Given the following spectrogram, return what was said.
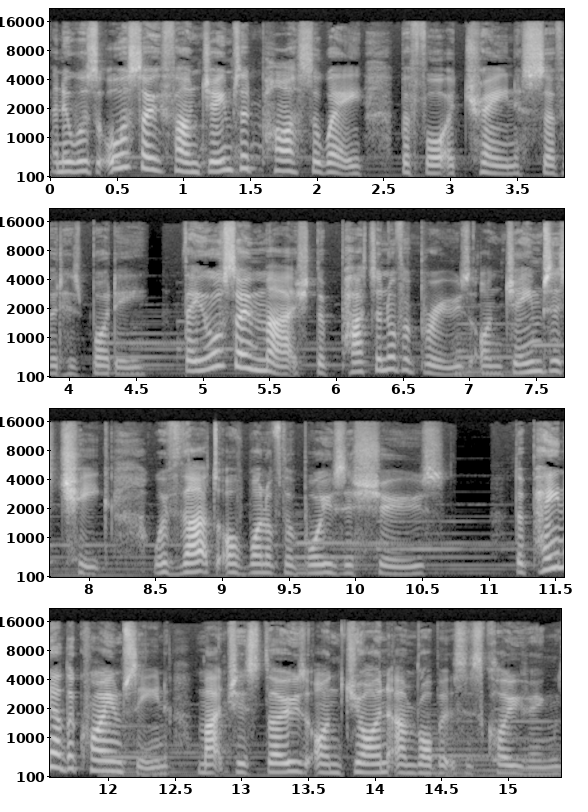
and it was also found James had passed away before a train severed his body. They also matched the pattern of a bruise on James's cheek with that of one of the boys' shoes. The paint at the crime scene matches those on Jon and Roberts' clothing.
